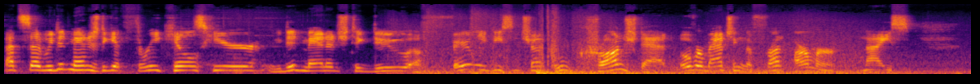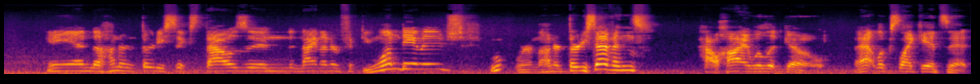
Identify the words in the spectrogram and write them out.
That said, we did manage to get three kills here. We did manage to do a fairly decent chunk. Ooh, Kronstadt, overmatching the front armor. Nice. And 136,951 damage. Ooh, we're in the 137s. How high will it go? That looks like it's it.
